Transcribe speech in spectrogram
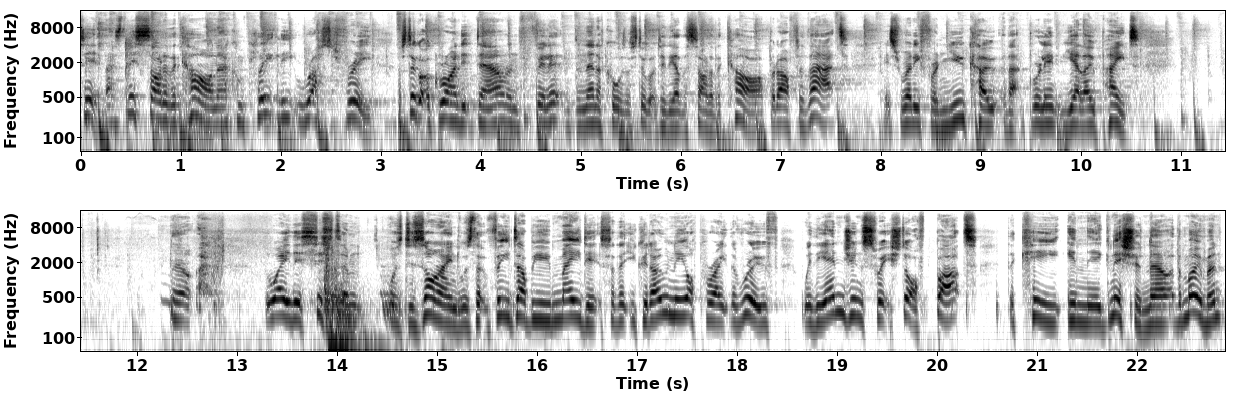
That's it. That's this side of the car now completely rust-free. I've still got to grind it down and fill it, and then, of course, I've still got to do the other side of the car. But after that, it's ready for a new coat of that brilliant yellow paint. Now, the way this system was designed was that VW made it so that you could only operate the roof with the engine switched off, but the key in the ignition. Now, at the moment,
